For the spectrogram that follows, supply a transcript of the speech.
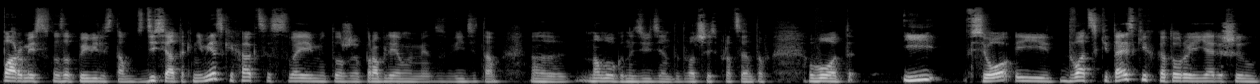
пару месяцев назад появились там с десяток немецких акций со своими тоже проблемами в виде там э, налога на дивиденды 26%. Вот. И все, и 20 китайских, которые я решил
